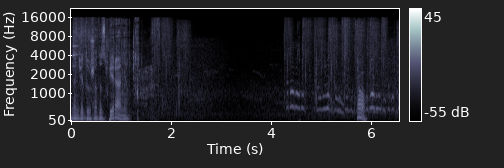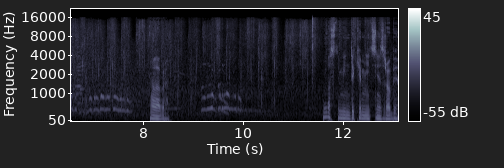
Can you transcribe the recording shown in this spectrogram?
Będzie dużo do zbierania. O! No dobra. Chyba z tym indykiem nic nie zrobię.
